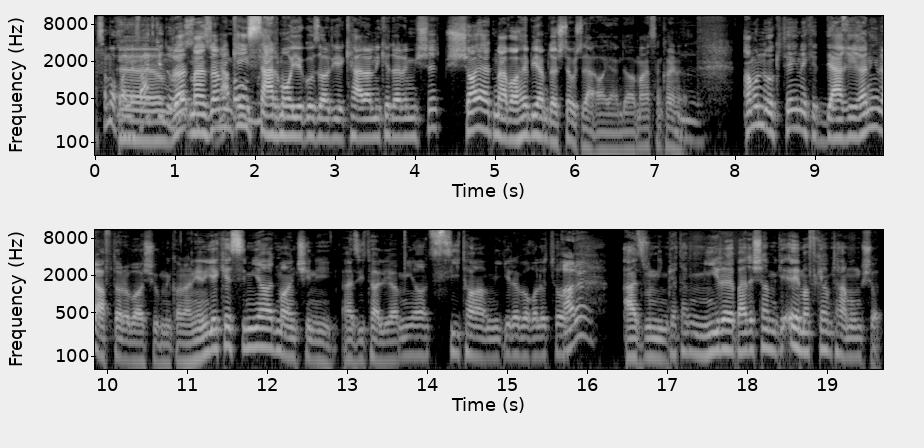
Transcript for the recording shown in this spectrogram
اصلا مخالفت که درست. منظورم این که این سرمایه گذاری کلانی که داره میشه شاید مواهبی هم داشته باشه در آینده. من اصلا کاری ندارم. اما نکته اینه که دقیقا این رفتار رو باشون می‌کنن. یعنی یه کسی میاد مانچینی از ایتالیا میاد سی تا هم می‌گیره به قول تو. آره. از رو نیمکت هم میره بعدش هم میگه ای من فکرم تموم شد.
